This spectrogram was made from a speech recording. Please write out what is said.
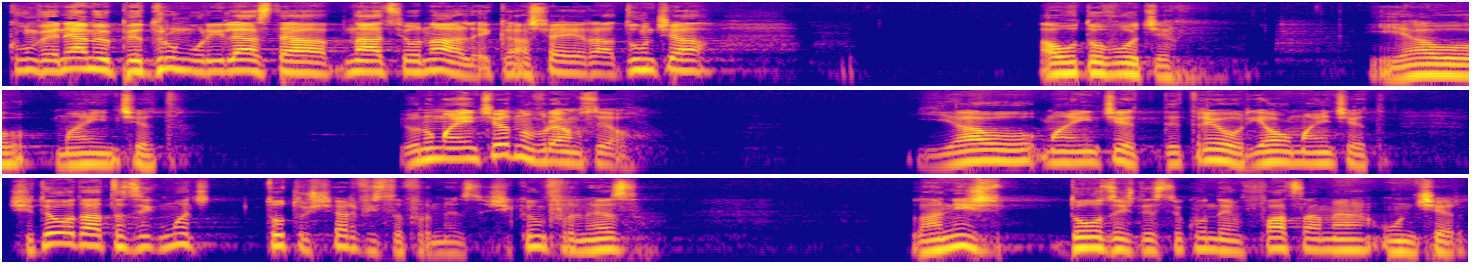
cum veneam eu pe drumurile astea naționale, că așa era atunci, aud o voce. Ia-o mai încet. Eu nu mai încet nu vreau să iau. Iau mai încet, de trei ori, iau mai încet. Și deodată zic, mă, totuși ce ar fi să frânez? Și când frânez, la nici 20 de secunde în fața mea un cerb.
